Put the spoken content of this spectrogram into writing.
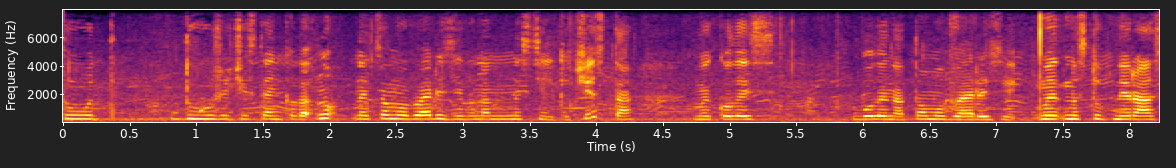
Тут дуже чистенько. Ну, на цьому березі вона не настільки чиста. Ми колись були на тому березі. Ми наступний раз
